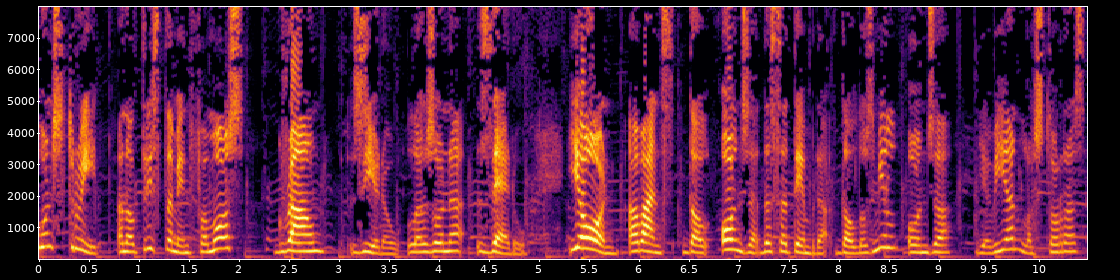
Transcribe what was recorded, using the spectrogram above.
construït en el tristament famós Ground Zero, la zona 0, i on, abans del 11 de setembre del 2011, hi havien les Torres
